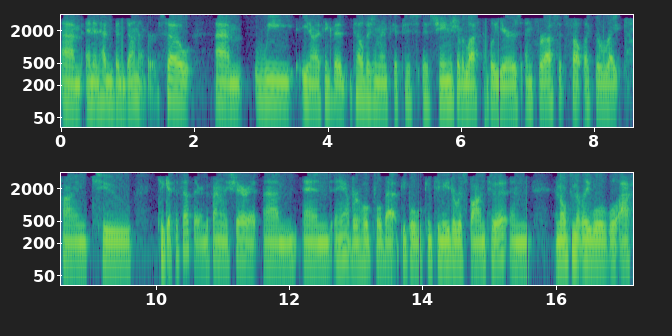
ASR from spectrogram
um, and it hadn't been done ever. So um, we, you know, I think the television landscape has, has changed over the last couple of years, and for us, it felt like the right time to to get this out there and to finally share it. Um, and, and yeah, we're hopeful that people will continue to respond to it, and and ultimately we'll we'll ask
